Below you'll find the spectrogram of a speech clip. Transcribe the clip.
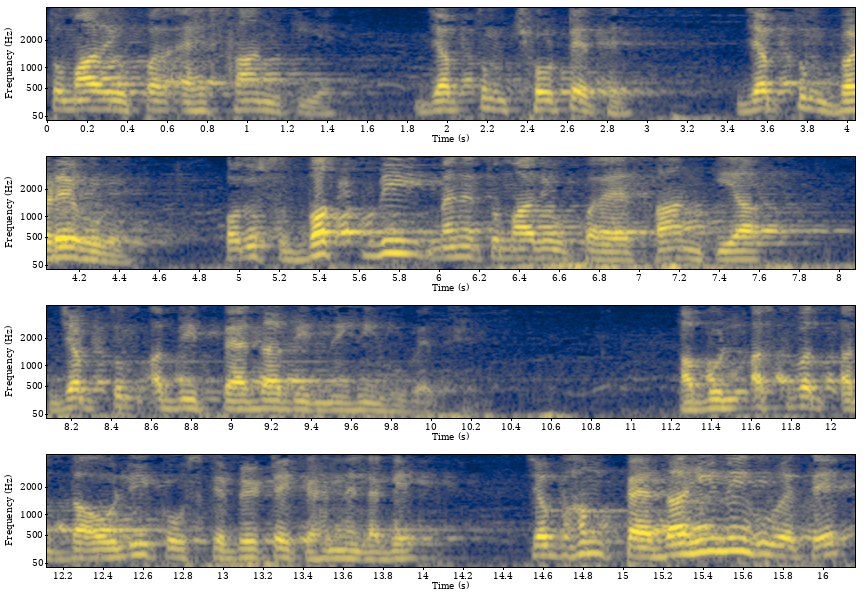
تمہارے اوپر احسان کیے جب تم چھوٹے تھے، جب تم بڑے ہوئے۔ اور اس وقت بھی میں نے تمہارے اوپر احسان کیا جب تم ابھی پیدا بھی نہیں ہوئے تھے۔ ابو الاسود اداولی کو اس کے بیٹے کہنے لگے، جب ہم پیدا ہی نہیں ہوئے تھے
